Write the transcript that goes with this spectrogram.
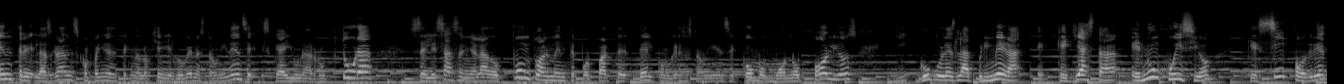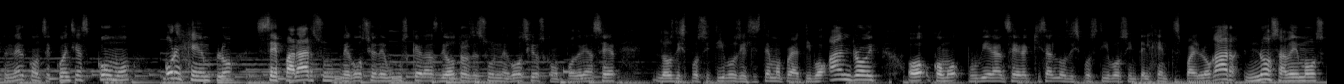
entre las grandes compañías de tecnología y el gobierno estadounidense es que hay una ruptura, se les ha señalado puntualmente por parte del Congreso estadounidense como monopolios y Google es la primera eh, que ya está en un juicio que sí podría tener consecuencias como por ejemplo, separar su negocio de búsquedas de otros de sus negocios, como podrían ser los dispositivos y el sistema operativo Android, o como pudieran ser quizás los dispositivos inteligentes para el hogar. No sabemos,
